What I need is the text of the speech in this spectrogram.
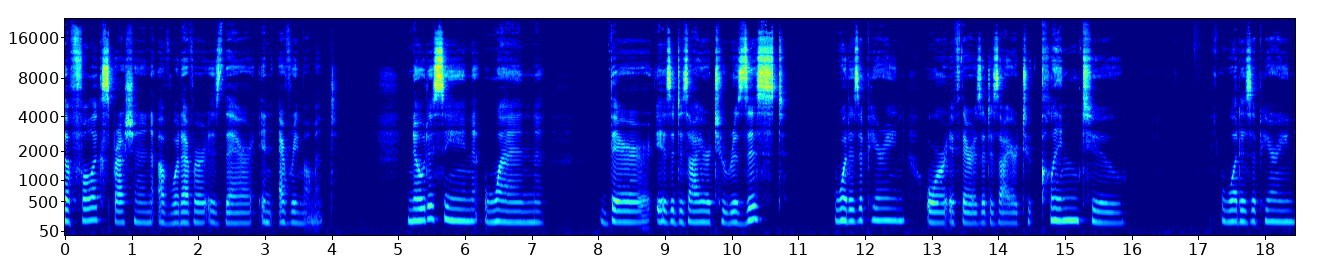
the full expression of whatever is there in every moment. Noticing when there is a desire to resist what is appearing, or if there is a desire to cling to what is appearing,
